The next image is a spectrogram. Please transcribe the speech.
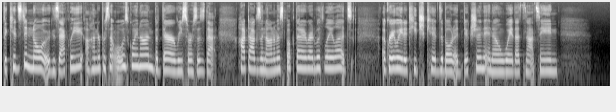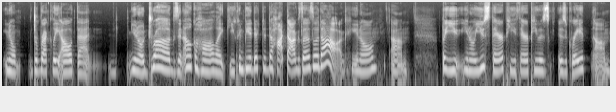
the kids didn't know exactly 100% what was going on, but there are resources that Hot Dogs Anonymous book that I read with Layla. It's a great way to teach kids about addiction in a way that's not saying, you know, directly out that you know, drugs and alcohol, like you can be addicted to hot dogs as a dog, you know. Um, but you you know, use therapy. Therapy was is great. Um,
